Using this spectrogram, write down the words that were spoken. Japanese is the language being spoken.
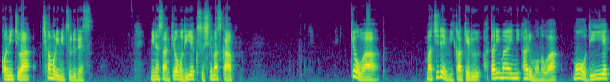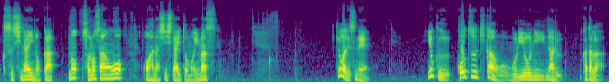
こんにちは、近森光です。皆さん今日も DX してますか？今日は街で見かける当たり前にあるものはもう DX しないのか？のその3をお話ししたいと思います。今日はですね、よく交通機関をご利用になる方が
